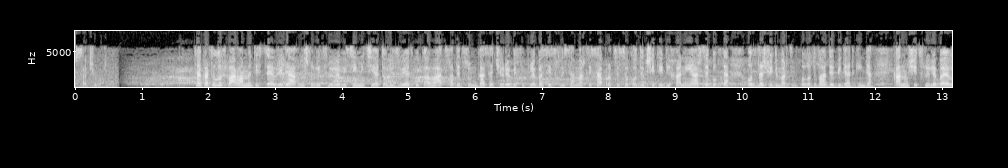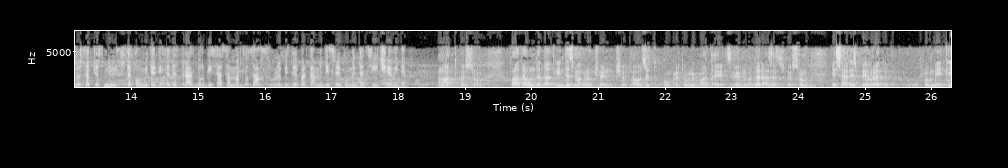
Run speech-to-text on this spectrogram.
ეს საჩივარი. საქართველოს პარლამენტის წევრი და აღნიშნული ცვლილების ინიციატორი ზვიად კუკავა აცხადებს, რომ გასაჩივრების უფლება სიცხლის სამართლის საპროცესო კოდექსში დიდი ხანია არსებობს და 27 მარტს მხოლოდ ვადები დადგინდა. კანონში ცვლილება ევროსაბჭოს მინისტრთა კომიტეტისა და სტრასბურგის სასამართლოს აღსრულების დეპარტამენტის რეკომენდაციით შევიდა. მათ თქვეს, რომ ვადა უნდა დადგინდეს, მაგრამ ჩვენ შევთავაზეთ კონკრეტული ვადა ერთწლიანობა და რაზეც თქვეს, რომ ეს არის ბევრად უფრო მეტი,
